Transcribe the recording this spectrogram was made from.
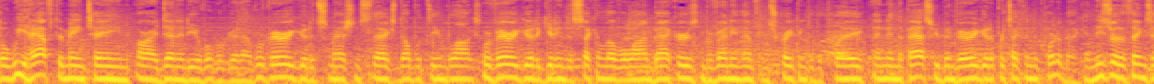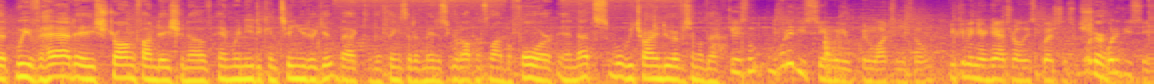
But we have to maintain our identity of what we're good at. We're very good at smashing stacks, double team blocks. We're very good at getting to second level linebackers and preventing them from scraping to the play. And in the past, we've been very good at protecting the quarterback. And these are the things that we've had a strong foundation of, and we need to continue to get back to the things that have made us a good offensive line before. And that's what we try and do every single day. Jason, what have you seen when you've been watching the film? You come in here and answer all these questions. What, Sure. What have you seen?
